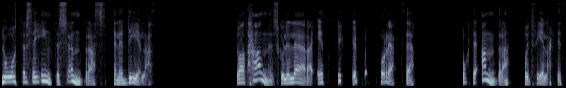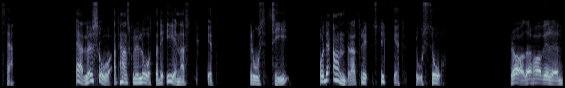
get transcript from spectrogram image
låter sig inte söndras eller delas. Så att han skulle lära ett stycke på rätt sätt och det andra på ett felaktigt sätt. Eller så att han skulle låta det ena stycket tros si och det andra stycket tros så. Bra, där har vi det.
